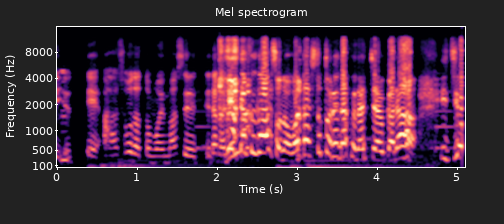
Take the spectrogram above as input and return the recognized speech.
って言って「ああそうだと思います」って。だから連絡が その私と取れなくなっちゃうから一応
